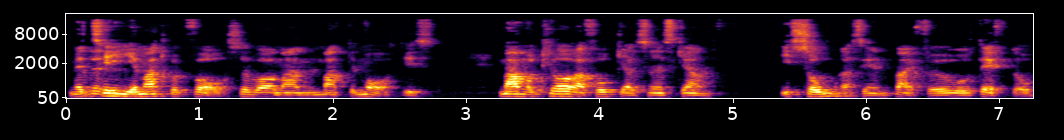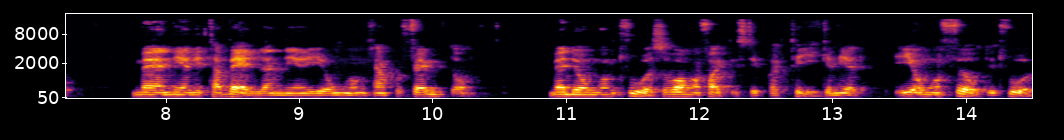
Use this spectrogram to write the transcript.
Med Det- 10 matcher kvar så var man matematiskt, man var klara för Hockeyallsvenskan i somras enligt mig för året efter. Men enligt tabellen i omgång kanske 15. Men i omgång 2 så var man faktiskt i praktiken helt, i omgång 42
